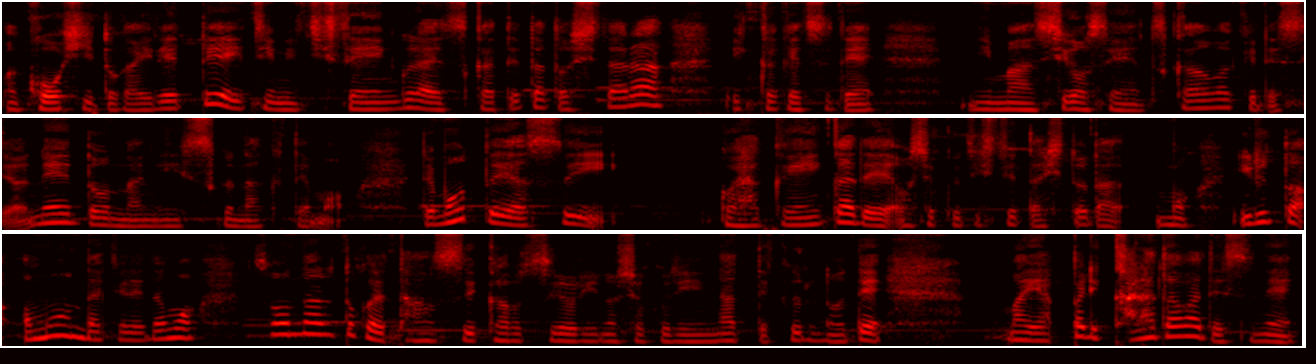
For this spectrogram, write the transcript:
まあ、コーヒーとか入れて1日1000円ぐらい使ってたとしたら1ヶ月で2万4 5千円使うわけですよねどんなに少なくても。でもっと安い500円以下でお食事してた人だもいるとは思うんだけれどもそうなるとこれ炭水化物寄りの食事になってくるので、まあ、やっぱり体はですね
